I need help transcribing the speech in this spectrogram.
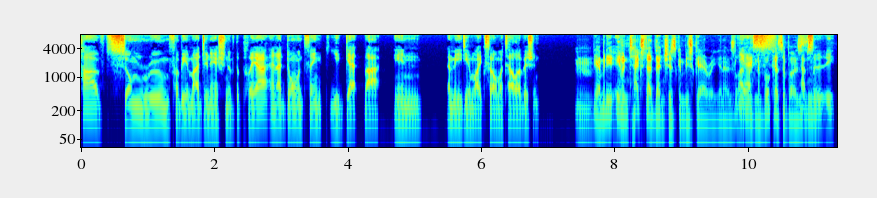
have some room for the imagination of the player, and I don't think you get that in a medium like film or television. Yeah, I mean, e-, even text adventures can be scary. You know, it's like Yes, reading a book, I suppose. Isn't It? Absolutely.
